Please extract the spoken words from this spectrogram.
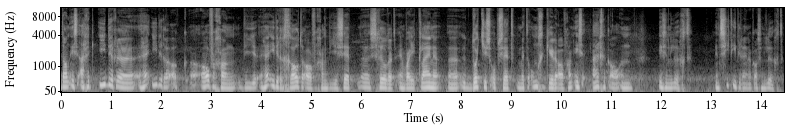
Dan is eigenlijk iedere, iedere eh, overgang, die je, iedere grote overgang die je zet, eh, schildert en waar je kleine eh, dotjes op zet met de omgekeerde overgang, is eigenlijk al een, is een lucht. En ziet iedereen ook als een lucht.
